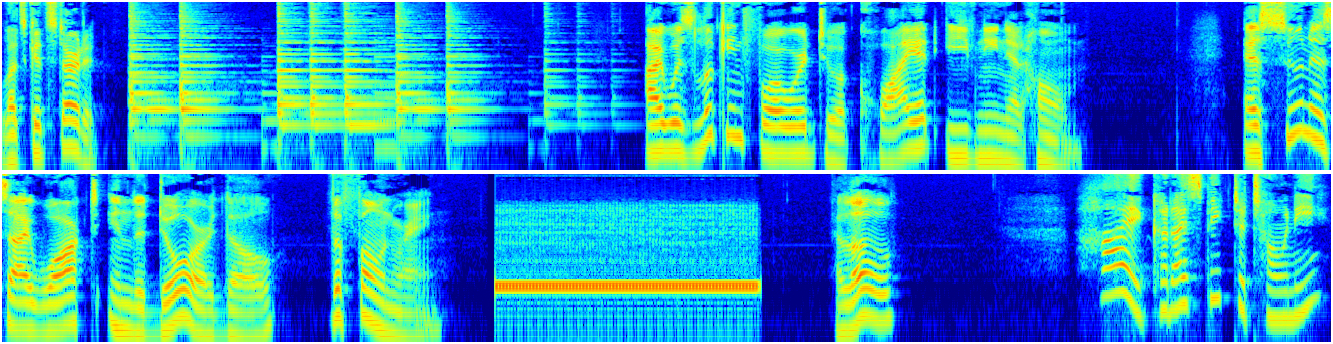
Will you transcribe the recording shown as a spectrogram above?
Let's get started. I was looking forward to a quiet evening at home. As soon as I walked in the door, though, the phone rang. Hello? Hi, could I speak to Tony?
